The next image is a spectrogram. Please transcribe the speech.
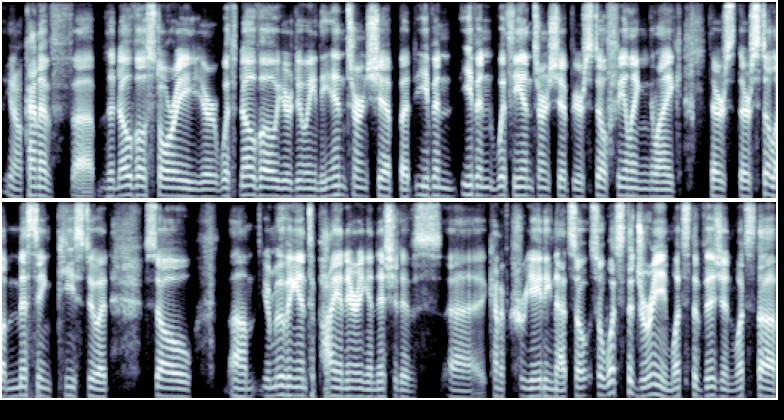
you know, kind of uh, the Novo story. You're with Novo. You're doing the internship, but even even with the internship, you're still feeling like there's there's still a missing piece to it. So um, you're moving into pioneering initiatives, uh, kind of creating that. So so what's the dream? What's the vision? What's the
